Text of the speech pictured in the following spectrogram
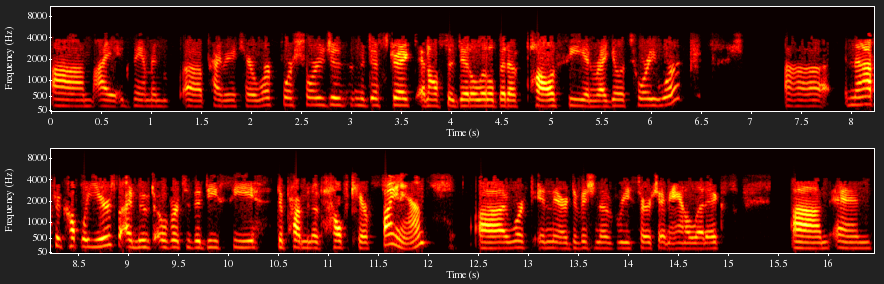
Um, I examined uh, primary care workforce shortages in the district, and also did a little bit of policy and regulatory work. Uh, and then after a couple of years, I moved over to the DC Department of Healthcare Finance. Uh, I worked in their Division of Research and Analytics, um, and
